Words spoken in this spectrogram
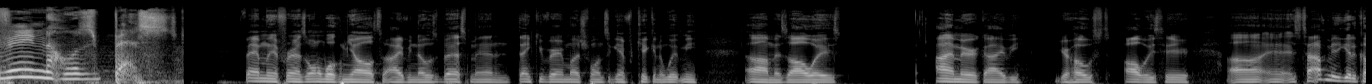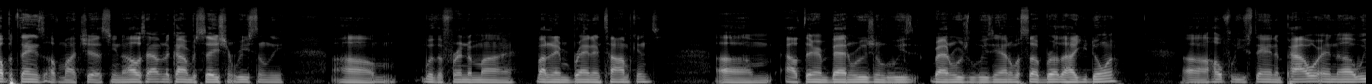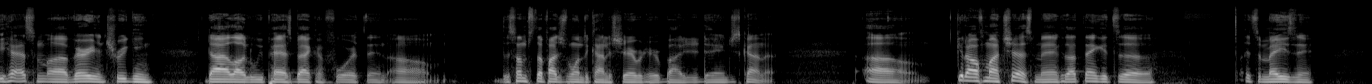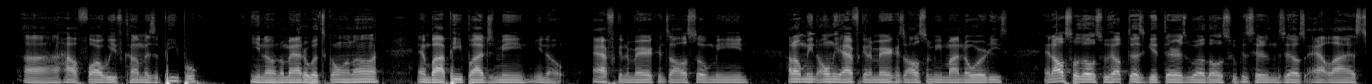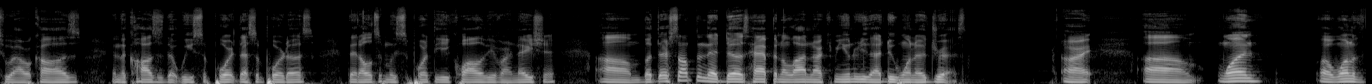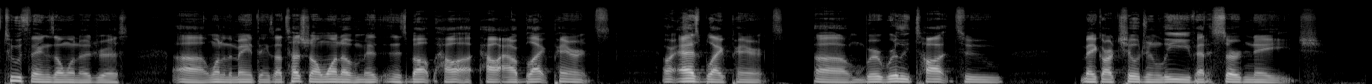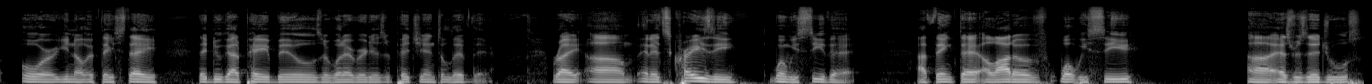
Ivy knows best. Family and friends, I want to welcome y'all to Ivy Knows Best, man, and thank you very much once again for kicking it with me. Um, as always, I am Eric Ivy, your host, always here. Uh, and it's time for me to get a couple things off my chest. You know, I was having a conversation recently um, with a friend of mine by the name of Brandon Tompkins um, out there in Baton Rouge, Louis- Baton Rouge, Louisiana. What's up, brother? How you doing? Uh, hopefully you stand in power. And uh, we had some uh, very intriguing dialogue that we passed back and forth, and um, some stuff I just wanted to kind of share with everybody today, and just kind of um, get off my chest, man, because I think it's a uh, it's amazing uh, how far we've come as a people. You know, no matter what's going on, and by people I just mean you know African Americans. Also mean I don't mean only African Americans. Also mean minorities and also those who helped us get there as well, those who consider themselves allies to our cause and the causes that we support, that support us, that ultimately support the equality of our nation. Um, but there's something that does happen a lot in our community that I do want to address. All right. Um, one, uh, one of the two things I want to address, uh, one of the main things I touched on one of them, and it's about how how our black parents, or as black parents, um, we're really taught to make our children leave at a certain age or you know if they stay they do got to pay bills or whatever it is or pitch in to live there right um, and it's crazy when we see that i think that a lot of what we see uh, as residuals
